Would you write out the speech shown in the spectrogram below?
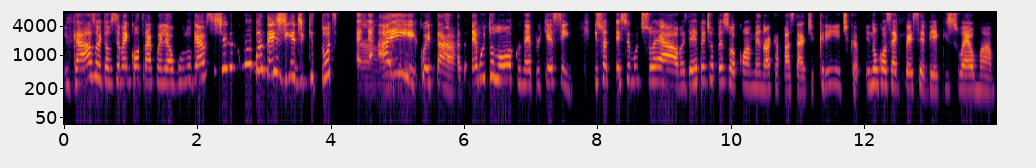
em casa, ou então você vai encontrar com ele em algum lugar, você chega com uma bandejinha de quitutes, ah, aí, coitada, é muito louco, né? Porque assim, isso é, isso é muito surreal, mas de repente a pessoa com a menor capacidade de crítica e não consegue perceber que isso é uma,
